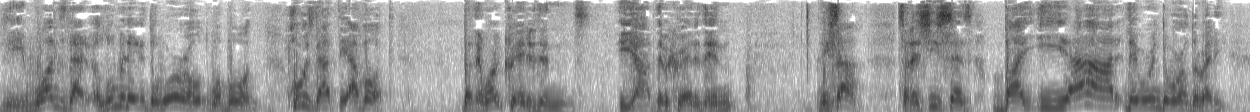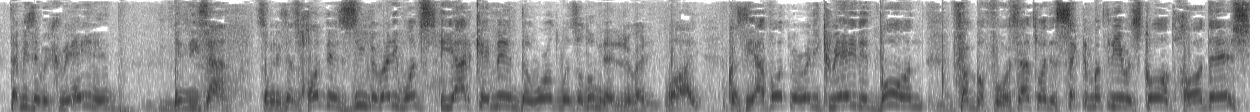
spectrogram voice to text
the ones that illuminated the world were born. Who is that? The Avot. But they weren't created in Iyar. They were created in Nisan. So that she says, by Iyar, they were in the world already. That means they were created in Nisan. So when it says Chodesh Ziv already, once Iyar came in, the world was illuminated already. Why? Because the Avot were already created, born from before. So that's why the second month of the year is called Chodesh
